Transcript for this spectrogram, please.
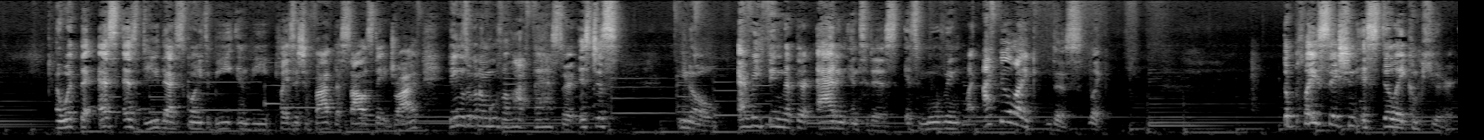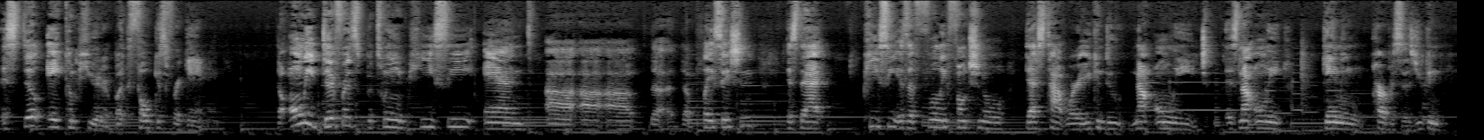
And with the SSD that's going to be in the PlayStation 5, the solid state drive, things are going to move a lot faster. It's just, you know, everything that they're adding into this is moving. Like, I feel like this, like, the PlayStation is still a computer. It's still a computer, but focused for gaming. The only difference between PC and uh, uh, uh, the the PlayStation is that PC is a fully functional desktop where you can do not only it's not only gaming purposes. You can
